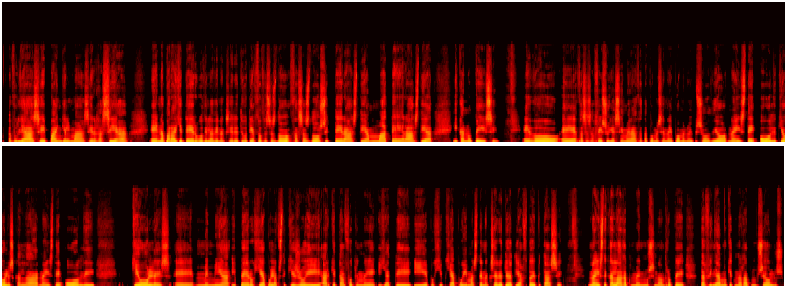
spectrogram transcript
δουλειά, σε επάγγελμα, σε εργασία, ε, να παράγετε έργο, δηλαδή να ξέρετε ότι αυτό θα σας, θα σας δώσει τεράστια, μα τεράστια ικανοποίηση. Εδώ ε, θα σας αφήσω για σήμερα, θα τα πούμε σε ένα επόμενο επεισόδιο. Να είστε όλοι και όλες καλά, να είστε όλοι και όλες ε, με μια υπέροχη απολαυστική ζωή, αρκετά φωτεινή, γιατί η εποχή πια που είμαστε να ξέρετε ότι αυτό επιτάσσει. Να είστε καλά αγαπημένοι μου συνάνθρωποι, τα φιλιά μου και την αγάπη μου σε όλους.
